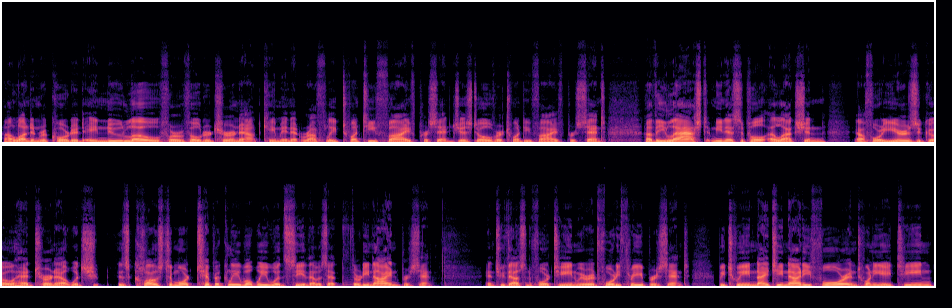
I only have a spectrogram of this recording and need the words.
Uh, London recorded a new low for voter turnout, came in at roughly 25%, just over 25%. Uh, the last municipal election uh, four years ago had turnout which is close to more typically what we would see. That was at 39%. In 2014, we were at 43%. Between 1994 and 2018,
